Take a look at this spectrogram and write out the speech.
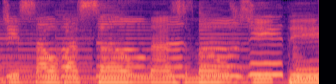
De salvação nas mãos de Deus,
